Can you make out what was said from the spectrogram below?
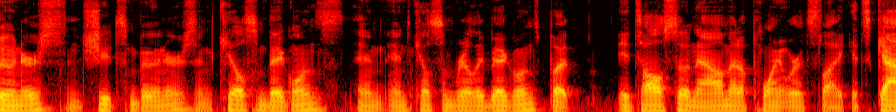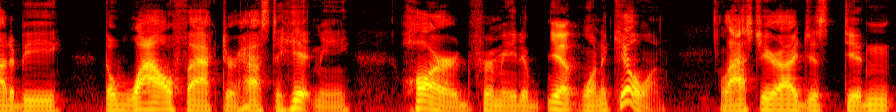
booners and shoot some booners and kill some big ones and, and kill some really big ones. But it's also now I'm at a point where it's like it's got to be the wow factor has to hit me hard for me to Yep. want to kill one. Last year I just didn't.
